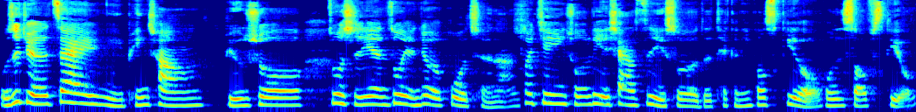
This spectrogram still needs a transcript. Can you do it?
我是觉得在你平常。比如说做实验、做研究的过程啊，会建议说列下自己所有的 technical skill 或者 soft skill，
